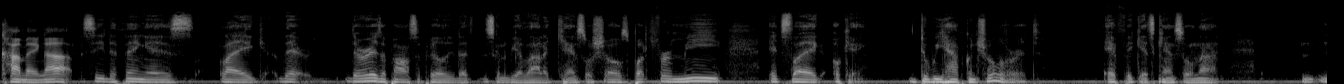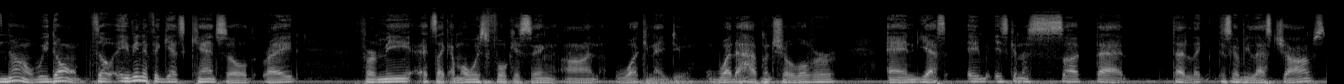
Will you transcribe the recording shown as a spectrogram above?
coming up. See, the thing is, like, there there is a possibility that there's going to be a lot of cancel shows. But for me, it's like, okay, do we have control over it? If it gets canceled or not? No, we don't. So even if it gets canceled, right? For me, it's like I'm always focusing on what can I do, what I have control over, and yes, it, it's gonna suck that that like there's gonna be less jobs,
